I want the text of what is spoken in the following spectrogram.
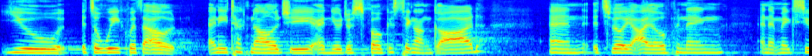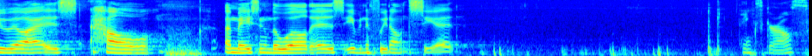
you it's a week without any technology and you're just focusing on God and it's really eye-opening and it makes you realize how amazing the world is even if we don't see it. Thanks, girls.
